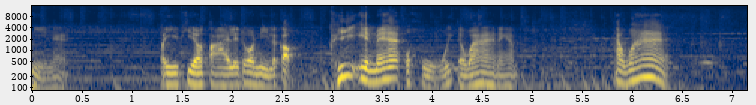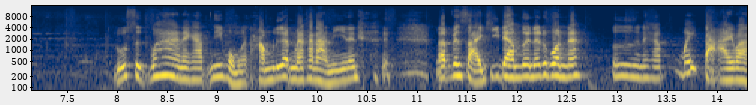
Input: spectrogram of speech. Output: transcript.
นี่นะตีทีเดียวตายเลยตัวนี้แล้วก็ พี่เห็นไหมฮะ โอ้โห แต่ว่านะครับ แต่ว่า รู้สึกว่านะครับ นี่ผมทำเลือดมาขนาดนี้นะแล้วเป็นสายขี้ดำด้วยนะทุกคนนะ เออ นะครับ ไม่ตายว่ะ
